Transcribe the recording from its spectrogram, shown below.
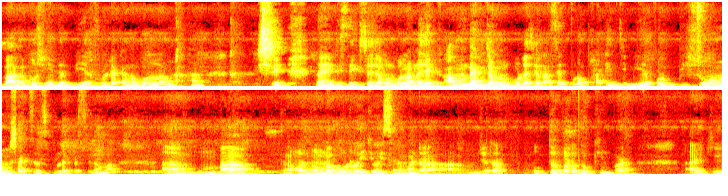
বা আমি প্রসেনজিতের বিয়ের ফুলটা কেন বললাম না? সে নাইনটি সিক্সে যখন বললাম না যে কামব্যাক যখন করেছে না, সে পুরো ফাটিয়েছে বিয়ের ফুল ভীষণ সাকসেসফুল একটা সিনেমা। বা অঞ্জনবাবুর ওই যে ওই সিনেমাটা, যেটা উত্তরপাড়া দক্ষিণ পাড়া আর কি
